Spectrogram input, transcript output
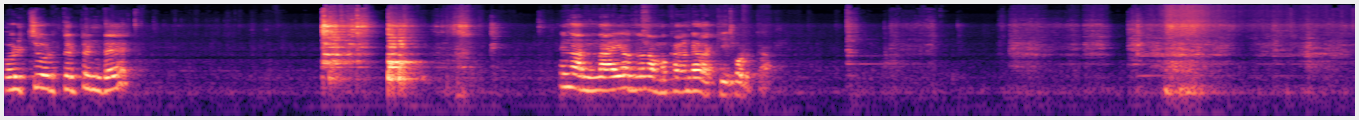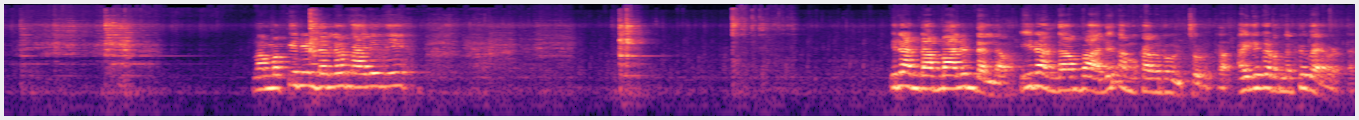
ഒഴിച്ചു കൊടുത്തിട്ടുണ്ട്. നന്നായി ഒന്ന് നമുക്ക് അങ്ങോട്ട് ഇളക്കി കൊടുക്കാം. നമുക്കിനി ഉണ്ടല്ലോ എന്നാലിനി ഈ രണ്ടാം പാലുണ്ടല്ലോ ഈ രണ്ടാം പാൽ നമുക്ക് അങ്ങോട്ട് ഒഴിച്ചു കൊടുക്കാം. അതിൽ കിടന്നിട്ട് വേവട്ടെ.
